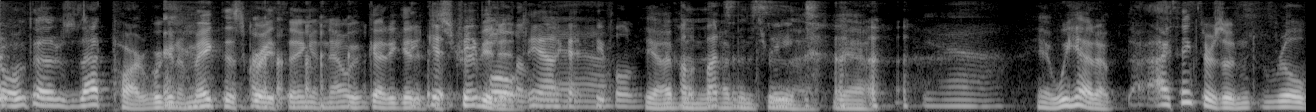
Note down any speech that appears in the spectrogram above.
oh, there's that part. We're going to make this great thing, and now we've got to get it Get distributed. people, yeah, Yeah. get people. Yeah, I've been, I've been through seat. that. Yeah. Yeah. Yeah, we had a. I think there's a real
